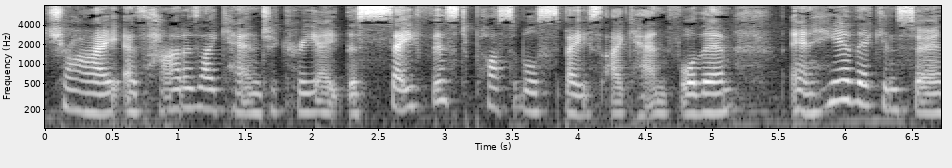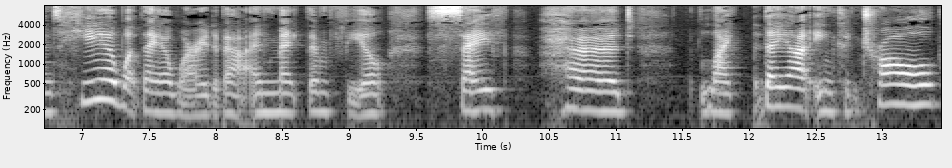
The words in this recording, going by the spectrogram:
try as hard as I can to create the safest possible space I can for them and hear their concerns, hear what they are worried about, and make them feel safe, heard, like they are in control,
